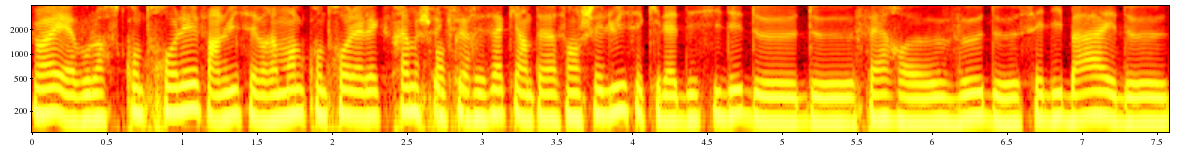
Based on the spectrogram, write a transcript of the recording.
Ouais, et à vouloir se contrôler. Enfin, lui, c'est vraiment le contrôle à l'extrême. Je pense clair. que c'est ça qui est intéressant chez lui, c'est qu'il a décidé de, de faire euh, vœu de célibat et de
